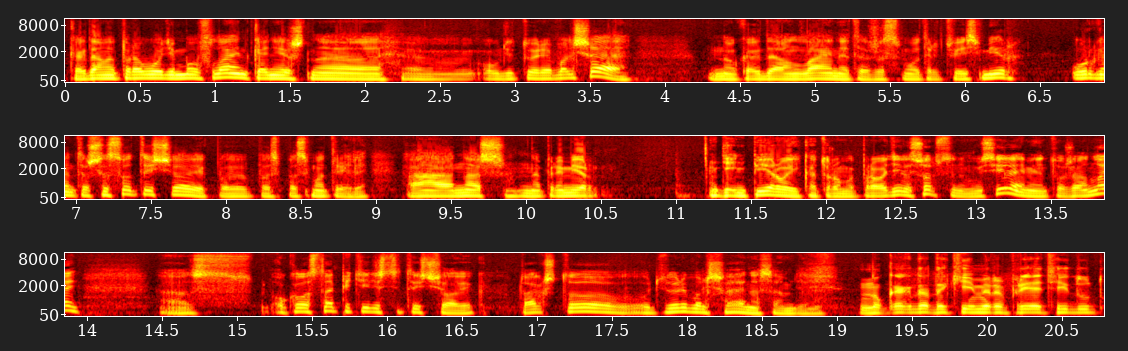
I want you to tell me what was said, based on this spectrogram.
Когда мы проводим офлайн, конечно, э, аудитория большая, но когда онлайн, это же смотрит весь мир. Урганта 600 тысяч человек посмотрели. А наш, например, день первый, который мы проводили собственными усилиями, тоже онлайн, э, около 150 тысяч человек. Так что аудитория большая на самом деле. Но когда такие мероприятия идут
